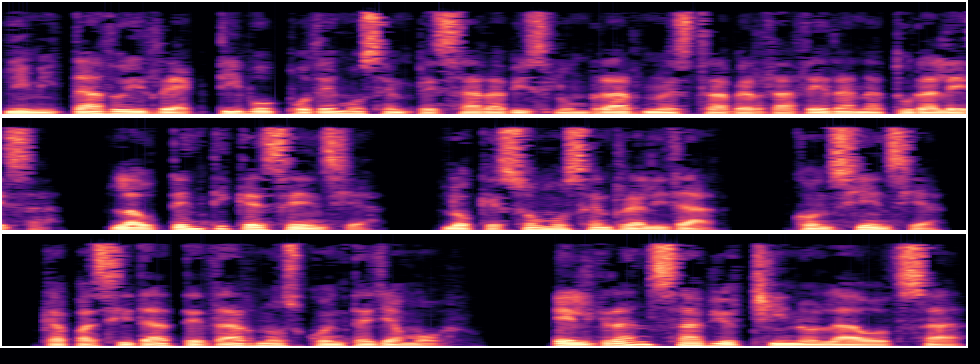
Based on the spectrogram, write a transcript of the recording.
limitado y reactivo podemos empezar a vislumbrar nuestra verdadera naturaleza, la auténtica esencia, lo que somos en realidad, conciencia, capacidad de darnos cuenta y amor. El gran sabio chino Lao Tzu,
